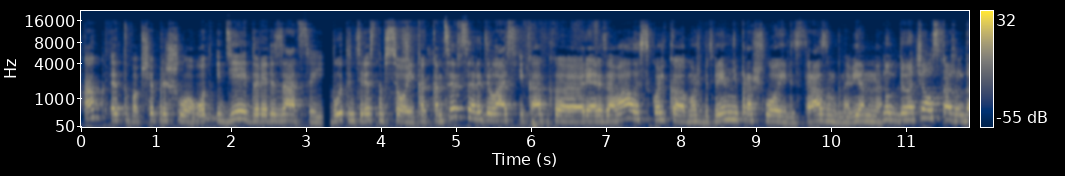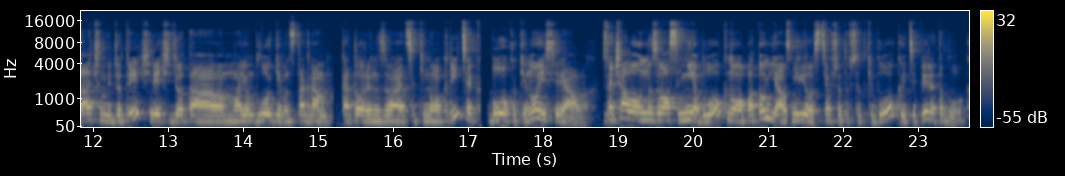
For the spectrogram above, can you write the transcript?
Как это вообще пришло от идеи до реализации? Будет интересно все, и как концепция родилась, и как э, реализовалась, сколько, может быть, времени прошло, или сразу, мгновенно. Ну, для начала скажем, да, о чем идет речь. Речь идет о моем блоге в Инстаграм, который называется «Кино Критик», блог о кино и сериалах. Сначала он назывался не блог, но потом я смирилась с тем, что это все-таки блог, и теперь это блог.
